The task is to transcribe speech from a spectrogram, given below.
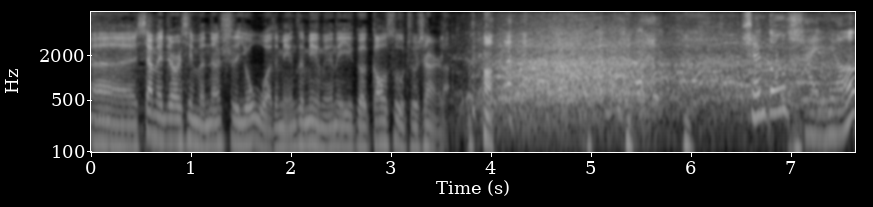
呃，下面这条新闻呢，是由我的名字命名的一个高速出事儿了。山东海阳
